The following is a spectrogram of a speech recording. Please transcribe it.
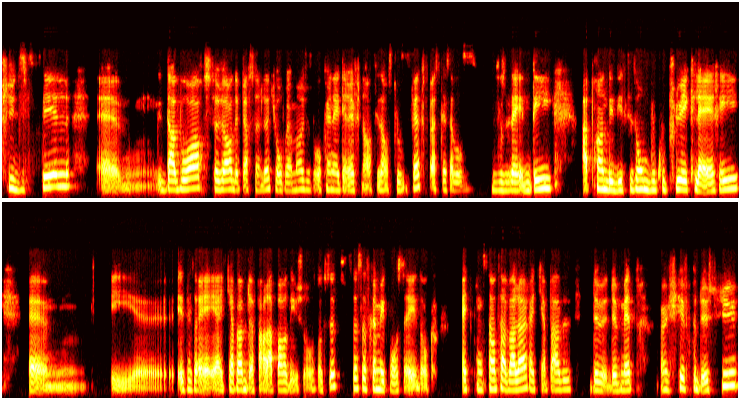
plus difficile euh, d'avoir ce genre de personnes-là qui ont vraiment aucun intérêt financier dans ce que vous faites parce que ça va vous aider à prendre des décisions beaucoup plus éclairées euh, et, euh, être capable de faire la part des choses. Donc ça, ça, ça serait mes conseils. Donc, être constant de sa valeur, être capable de mettre un chiffre dessus,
